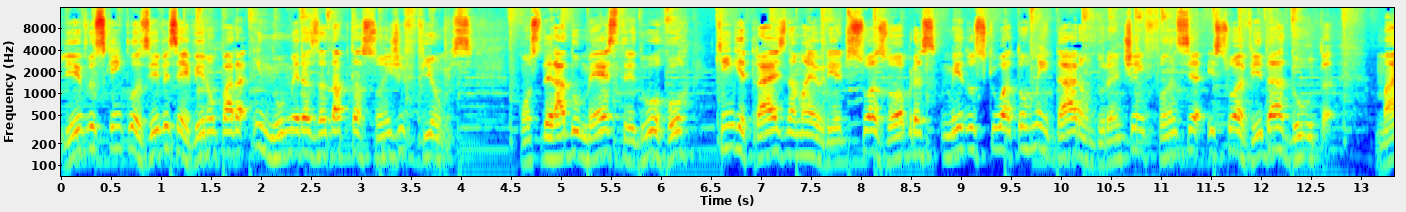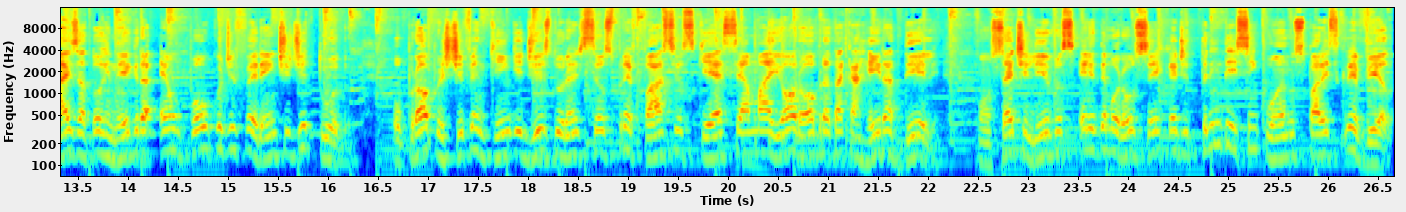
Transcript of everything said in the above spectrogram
Livros que inclusive serviram para inúmeras adaptações de filmes. Considerado o mestre do horror, King traz na maioria de suas obras medos que o atormentaram durante a infância e sua vida adulta. Mas A Torre Negra é um pouco diferente de tudo. O próprio Stephen King diz durante seus prefácios que essa é a maior obra da carreira dele. Com sete livros, ele demorou cerca de 35 anos para escrevê-la.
